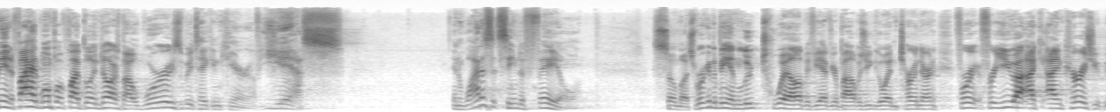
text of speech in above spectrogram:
man, if I had $1.5 billion, my worries would be taken care of? Yes. And why does it seem to fail? So much. We're going to be in Luke 12. If you have your Bibles, you can go ahead and turn there. And for, for you, I, I, encourage you,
